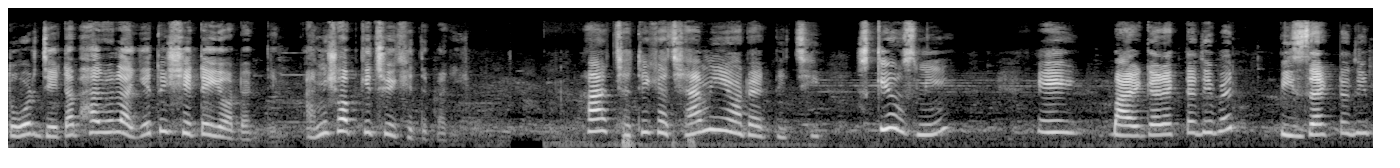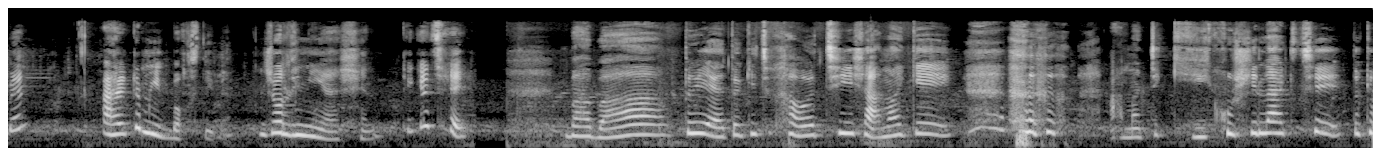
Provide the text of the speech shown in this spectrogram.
তোর যেটা ভালো লাগে তুই সেটাই অর্ডার দে। আমি সব কিছুই খেতে পারি। আচ্ছা ঠিক আছে, আমি অর্ডার দিচ্ছি। এক্সকিউজ মি এই বার্গার একটা দিবেন পিৎজা একটা দিবেন, আর একটা মিট বক্স দিবেন। জলদি নিয়ে আসেন, ঠিক আছে? বাবা, তুই এত কিছু খাওয়াচ্ছিস আমাকে। আমার যে কী খুশি লাগছে, তোকে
